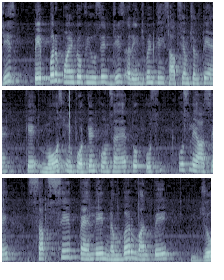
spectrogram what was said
जिस पेपर पॉइंट ऑफ़ व्यू से जिस अरेंजमेंट के हिसाब से हम चलते हैं कि मोस्ट इंपॉर्टेंट कौन सा है तो उस उस लिहाज से सबसे पहले नंबर वन पे जो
